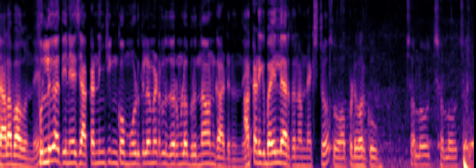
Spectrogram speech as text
చాలా బాగుంది. ఫుల్గా తినేసి అక్కడి నుంచి ఇంకో మూడు కిలోమీటర్ల దూరంలో బృందావన్ గార్డెన్ ఉంది. అక్కడికి బయలుదేరుతున్నాం నెక్స్ట్ సో అప్పటి వరకు చలో చలో చలో.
